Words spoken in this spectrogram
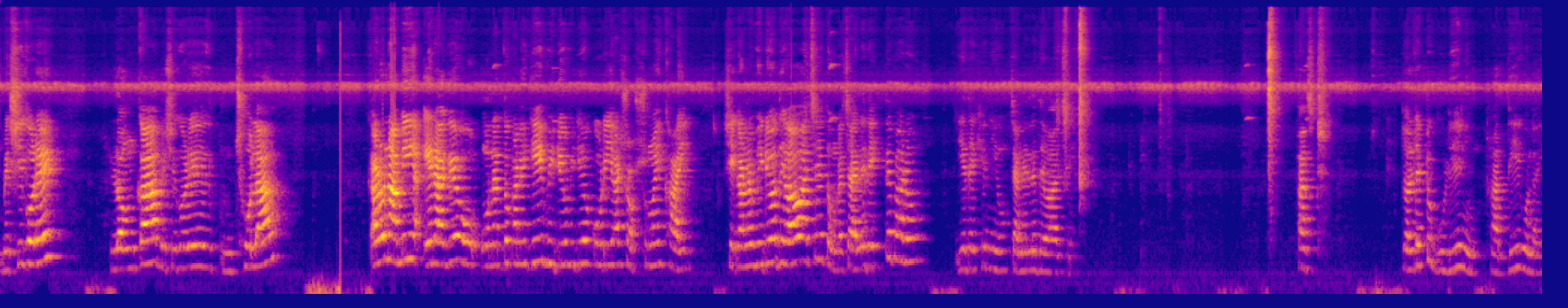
বেশি করে লঙ্কা, বেশি করে ছোলা। কারণ আমি এর আগে ওনার দোকানে গিয়ে ভিডিও ভিডিও করি আর সবসময় খাই। সেখানে ভিডিও দেওয়াও আছে, তোমরা চাইলে দেখতে পারো। ইয়ে দেখে নিও, চ্যানেলে দেওয়া আছে। ফার্স্ট জলটা একটু গুলিয়ে নিই, হাত দিয়ে গোলাই।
